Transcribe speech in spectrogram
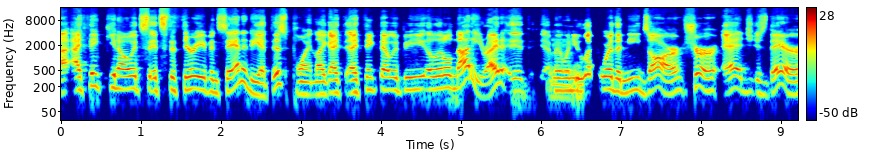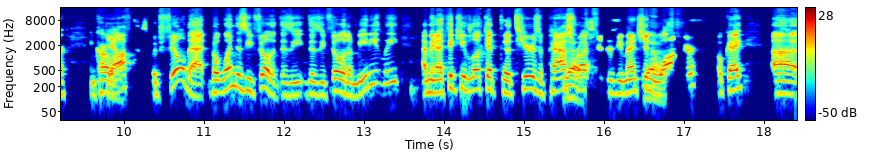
I, I think, you know, it's it's the theory of insanity at this point. Like, I, I think that would be a little nutty, right? It, I mean, mm. when you mm. look at where the needs are, sure, edge is there and Karlaftis yeah. would fill that. But when does he fill it? Does he does he fill it immediately? I mean, I think you look at the tiers of pass yes. rushers, as you mentioned, yes. Walker. Okay, uh,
